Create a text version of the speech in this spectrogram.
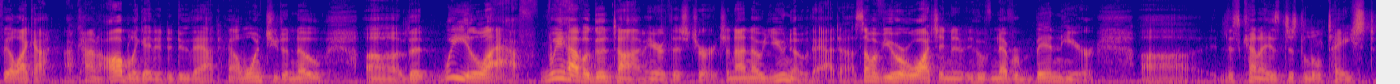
feel like I, am kind of obligated to do that. I want you to know uh, that we laugh. We have a good time here at this church, and I know you know that. Uh, some of you who are watching who've never been here, uh, this kind of is just a little taste.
